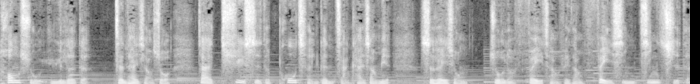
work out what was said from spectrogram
通俗娱乐的侦探小说。在叙事的铺陈跟展开上面，石黑雄。做了非常非常费心精致的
